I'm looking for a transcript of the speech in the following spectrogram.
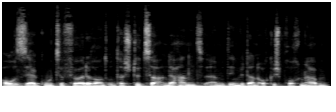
auch sehr gute Förderer und Unterstützer an der Hand, äh, mit denen wir dann auch gesprochen haben.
